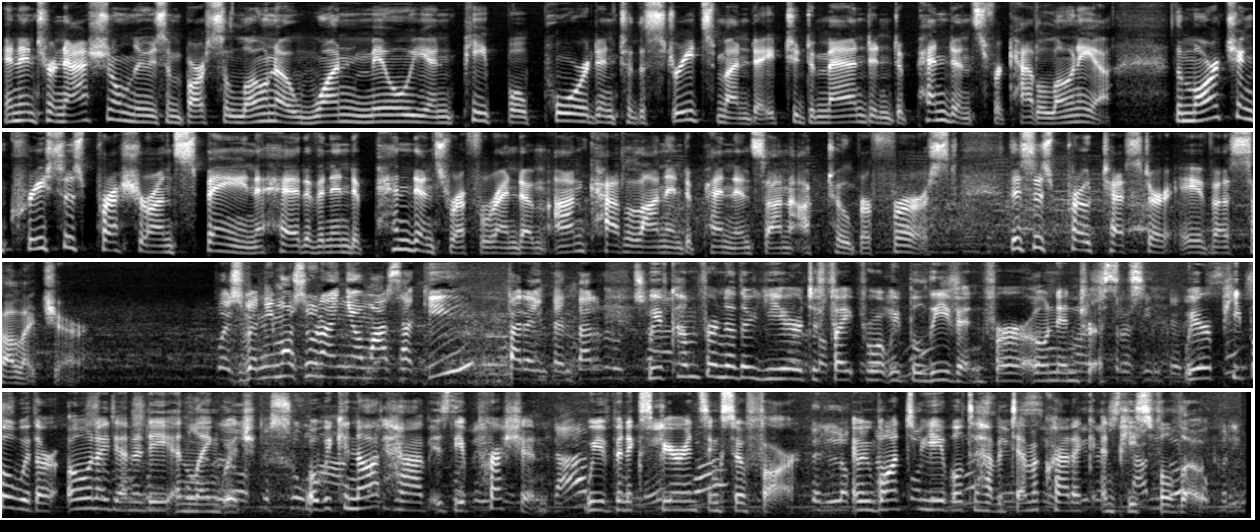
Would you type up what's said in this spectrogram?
In international news in Barcelona, one million people poured into the streets Monday to demand independence for Catalonia. The march increases pressure on Spain ahead of an independence referendum on Catalan independence on October 1st. This is protester Eva Salecher. We've come for another year to fight for what we believe in, for our own interests. We are people with our own identity and language. What we cannot have is the oppression we have been experiencing so far, and we want to be able to have a democratic and peaceful vote.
